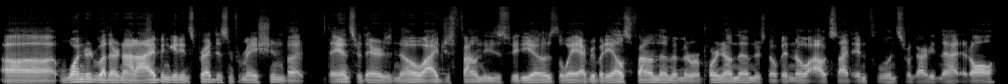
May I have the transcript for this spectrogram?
uh, wondered whether or not I've been getting spread disinformation, but the answer there is no. I just found these videos the way everybody else found them. I've been reporting on them. There's no been no outside influence regarding that at all.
